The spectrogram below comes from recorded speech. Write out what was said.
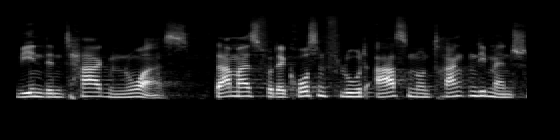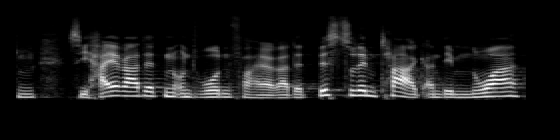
wie in den Tagen Noahs. Damals vor der großen Flut aßen und tranken die Menschen, sie heirateten und wurden verheiratet, bis zu dem Tag, an dem Noah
